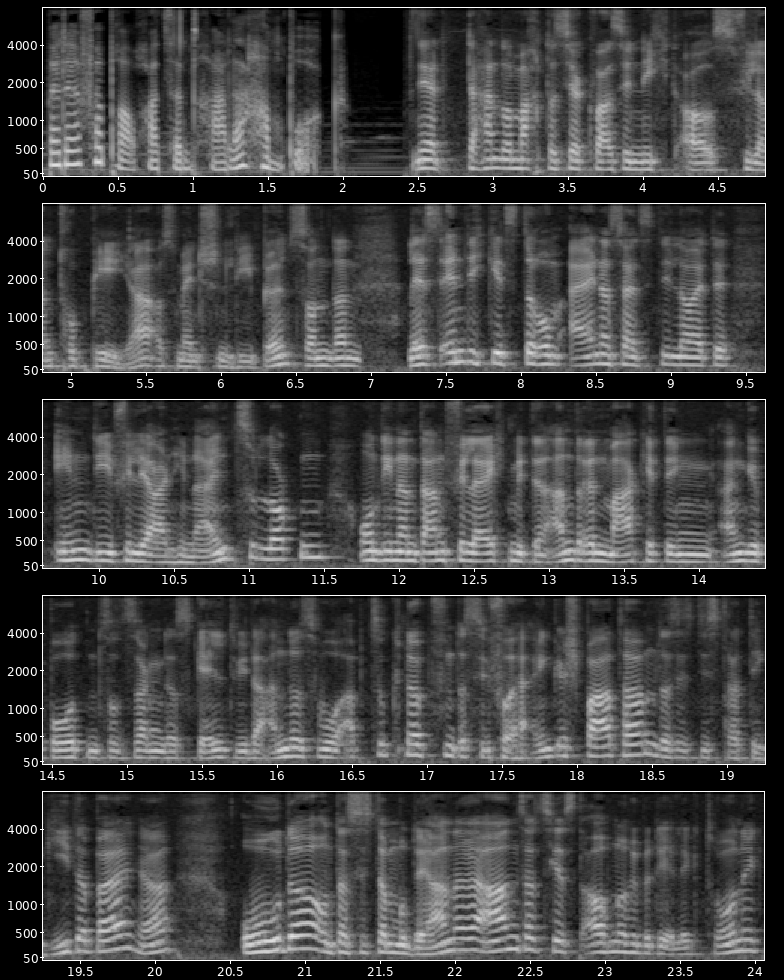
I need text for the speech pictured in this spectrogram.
bei der Verbraucherzentrale Hamburg. Ja, der Handel macht das ja quasi nicht aus Philanthropie, ja, aus Menschenliebe, sondern letztendlich geht es darum, einerseits die Leute in die Filialen hineinzulocken und ihnen dann vielleicht mit den anderen Marketingangeboten sozusagen das Geld wieder anderswo abzuknöpfen, das sie vorher eingespart haben. Das ist die Strategie dabei, ja. Oder, und das ist der modernere Ansatz, jetzt auch noch über die Elektronik,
